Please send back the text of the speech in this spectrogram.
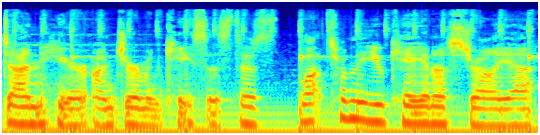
done here on German cases. There's lots from the UK and Australia,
